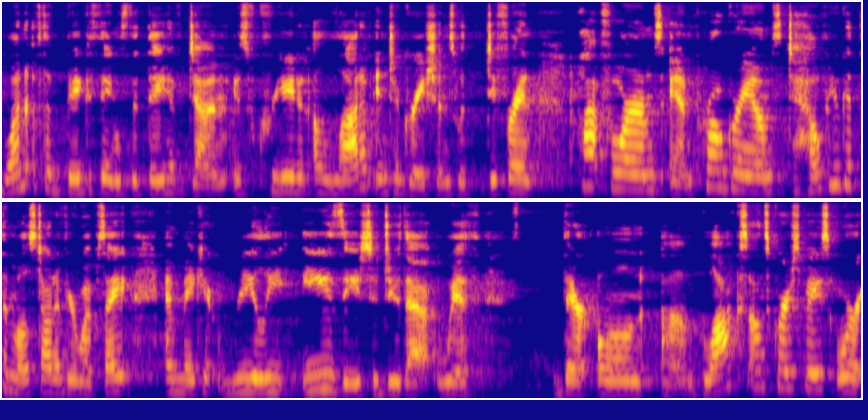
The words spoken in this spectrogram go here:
one of the big things that they have done is created a lot of integrations with different platforms and programs to help you get the most out of your website and make it really easy to do that with their own um, blocks on Squarespace or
